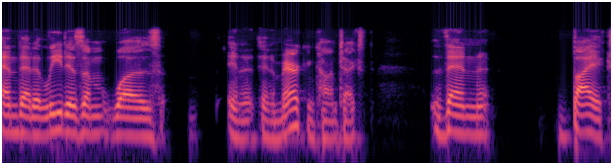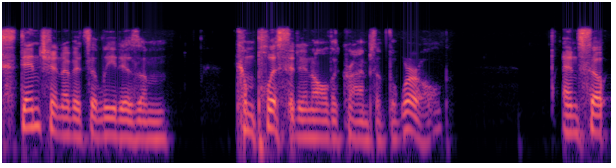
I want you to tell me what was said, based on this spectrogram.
and that elitism was in a, in American context, then by extension of its elitism, complicit in all the crimes of the world. And so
